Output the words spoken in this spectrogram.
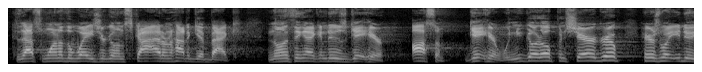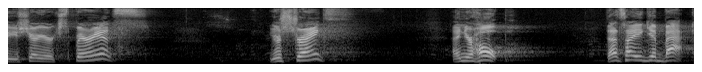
Because that's one of the ways you're going, Scott, I don't know how to give back. And the only thing I can do is get here. Awesome. Get here. When you go to open share a group, here's what you do you share your experience, your strength, and your hope. That's how you give back.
